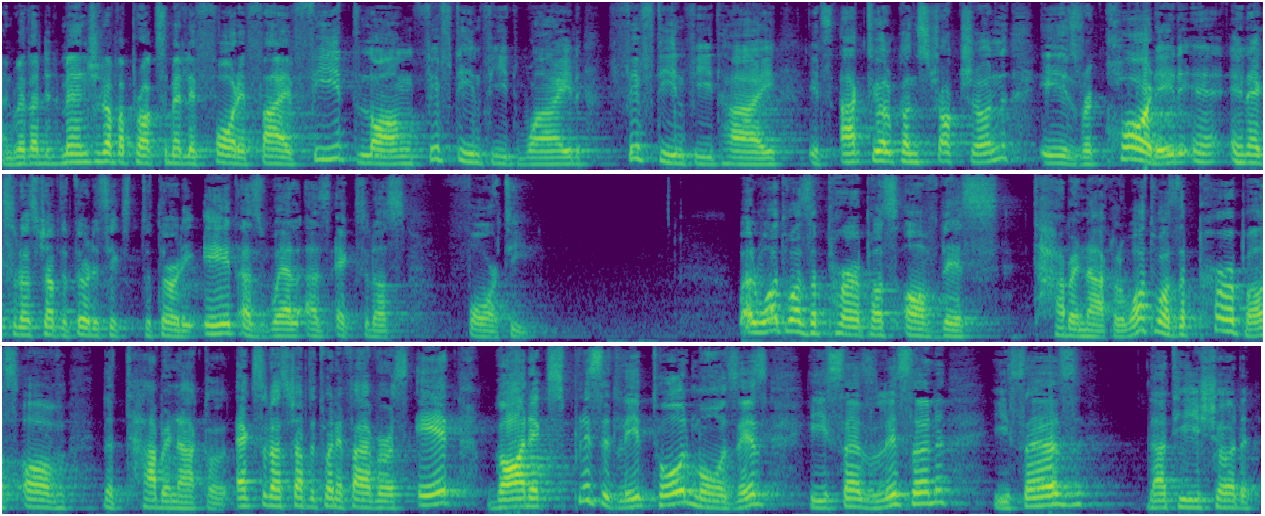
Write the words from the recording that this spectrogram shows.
and with a dimension of approximately 45 feet long, 15 feet wide, 15 feet high. Its actual construction is recorded in Exodus chapter 36 to 38 as well as Exodus 40. Well, what was the purpose of this tabernacle. What was the purpose of the tabernacle? Exodus chapter 25, verse 8, God explicitly told Moses, He says, Listen, He says that he should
